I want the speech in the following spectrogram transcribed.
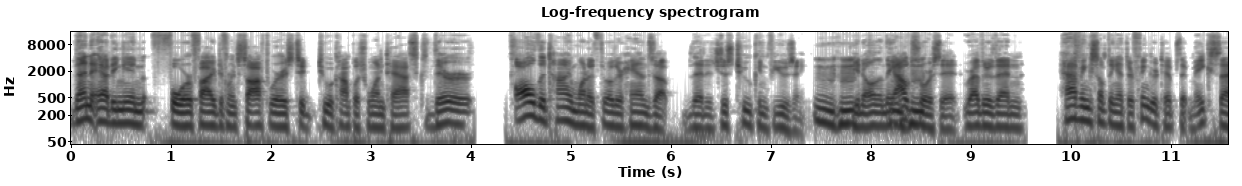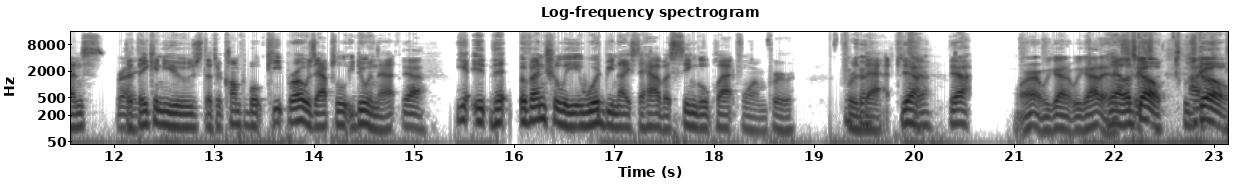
then adding in four or five different softwares to to accomplish one task. They're all the time want to throw their hands up that it's just too confusing, Mm-hmm. you know, and they outsource it rather than having something at their fingertips that makes sense Right. that they can use that they're comfortable. Keap Pro is absolutely doing that. Yeah. Yeah, it, that eventually it would be nice to have a single platform for for that. Yeah. Yeah. All right, we got it. We got it. Yeah, let's it's- go. Let's I- go.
